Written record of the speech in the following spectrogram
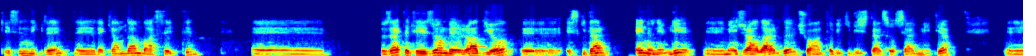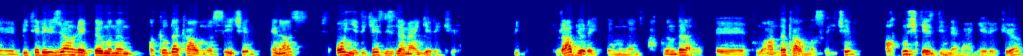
Kesinlikle. E, reklamdan bahsettin. E, özellikle televizyon ve radyo e, eskiden en önemli e, mecralardı. Şu an tabii ki dijital sosyal medya. E, bir televizyon reklamının akılda kalması için en az 17 kez izlemen gerekiyor. Bir radyo reklamının aklında, e, kulağında kalması için 60 kez dinlemen gerekiyor.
